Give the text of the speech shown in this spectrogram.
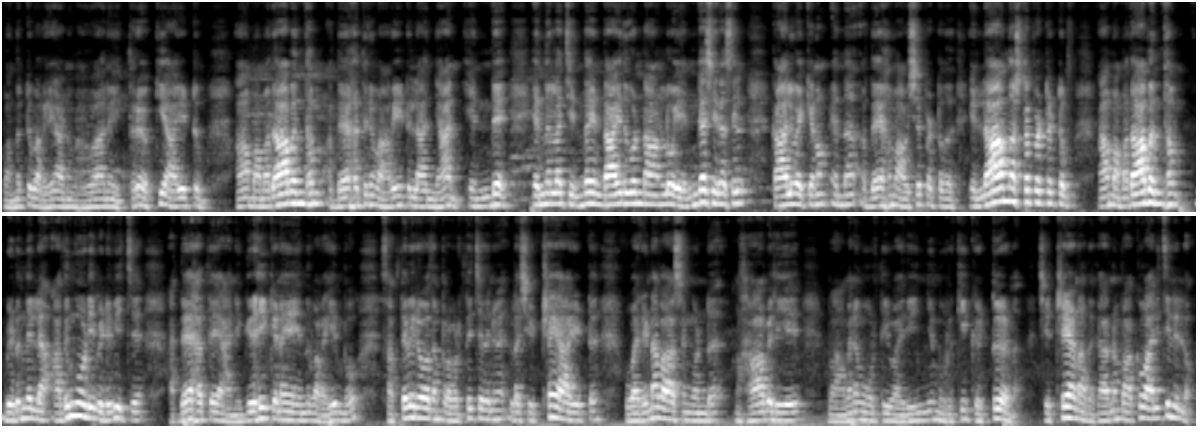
വന്നിട്ട് പറയാണ് ഭഗവാനെ ഇത്രയൊക്കെ ആയിട്ടും ആ മമതാബന്ധം അദ്ദേഹത്തിന് മാറിയിട്ടില്ല. ഞാൻ എന്റെ എന്നുള്ള ചിന്ത ഉണ്ടായതുകൊണ്ടാണല്ലോ എന്റെ ശിരസിൽ കാൽ വയ്ക്കണം എന്ന് അദ്ദേഹം ആവശ്യപ്പെട്ടത്. എല്ലാം നഷ്ടപ്പെട്ടിട്ടും ആ മമതാബന്ധം വിടുന്നില്ല. അതും കൂടി വിടുവിച്ച് അദ്ദേഹത്തെ അനുഗ്രഹിക്കണേ എന്ന് പറയുമ്പോൾ സത്യവിരോധം പ്രവർത്തിച്ചതിനുള്ള ശിക്ഷയായിട്ട് വരുണവാസം കൊണ്ട് മഹാബലിയെ വാമനമൂർത്തി വരിഞ്ഞു മുറുക്കി കെട്ടുകയാണ്. ശിക്ഷയാണത്. കാരണം വാക്ക് പാലിച്ചില്ലല്ലോ.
